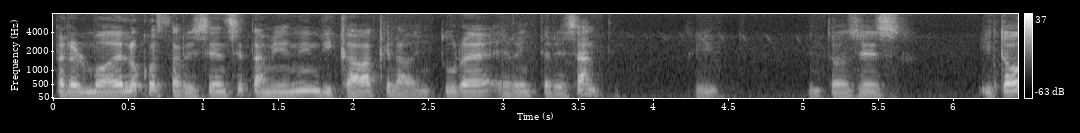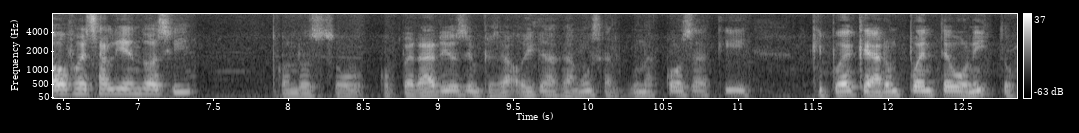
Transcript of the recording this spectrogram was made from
pero el modelo costarricense también indicaba que la aventura era interesante, ¿sí? Entonces, y todo fue saliendo así, con los operarios empezaron, oiga, hagamos alguna cosa aquí, que puede quedar un puente bonito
